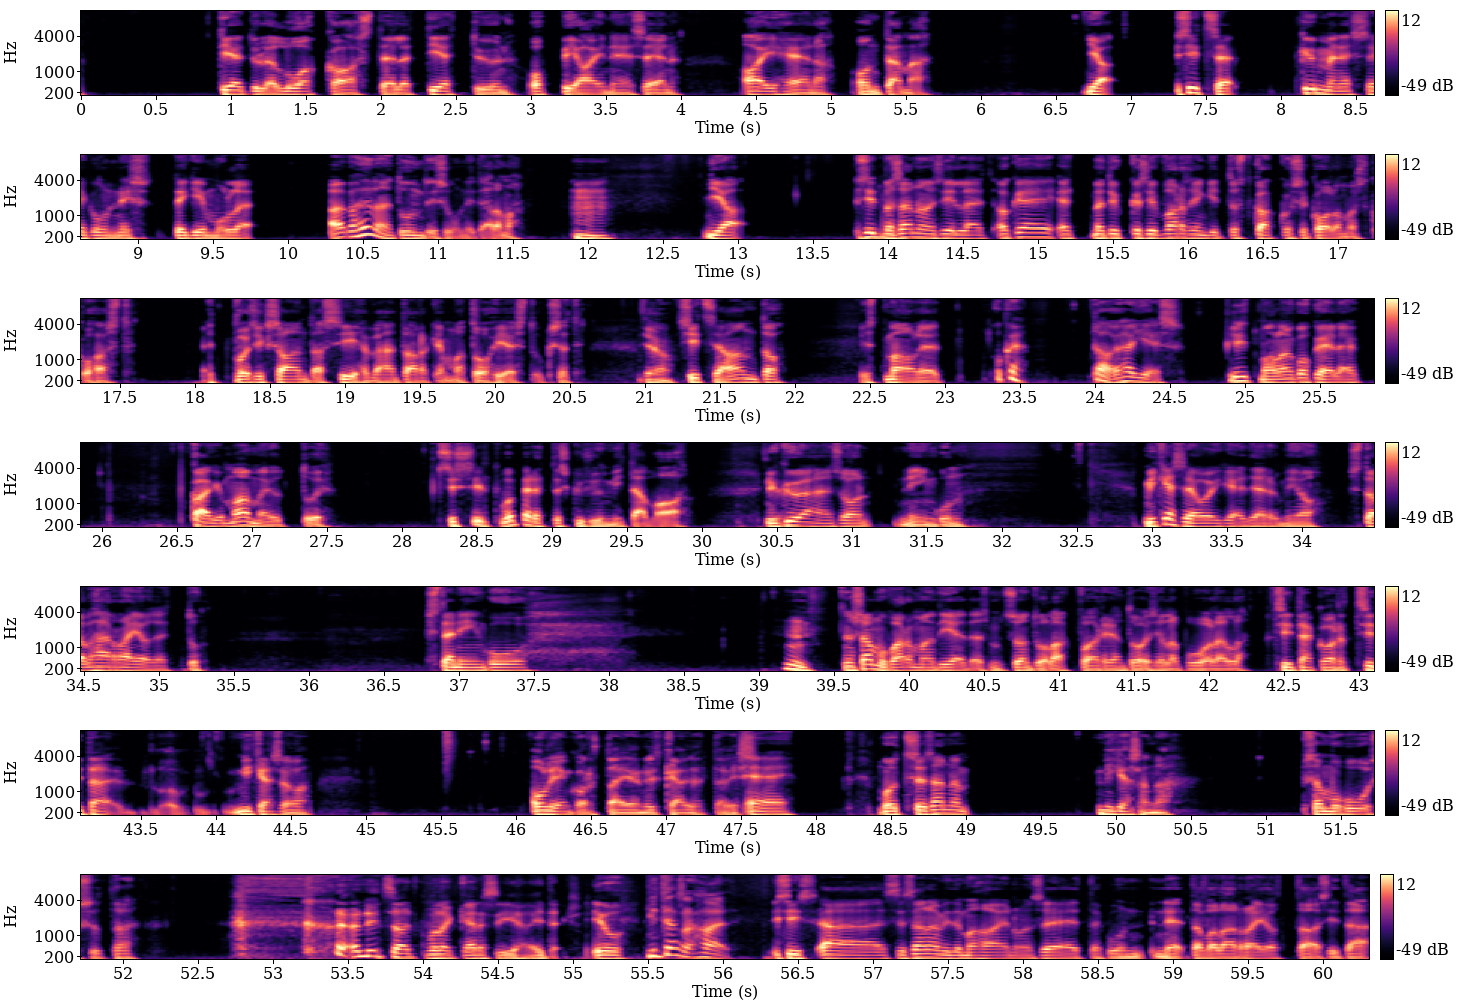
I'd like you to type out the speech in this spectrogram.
tietylle luokka-asteelle, tiettyyn oppiaineeseen, aiheena on tämä. Ja sitten se kymmenes sekunnissa teki mulle aika hyvän tuntisuunnitelma. Mm. Ja sitten mä sanoin sille, että okei, että mä tykkäsin varsinkin tuosta kakkos- ja kolmosta kohdasta. Että voisiko sä antaa siihen vähän tarkemmat ohjeistukset. Joo. Sitten se antoi. Ja sitten mä olin, että okei, tää on ihan jees. Ja sitten mä aloin kokeilemaan kaiken maailman juttui. Siis siltä voi periaatteessa kysyä mitä vaan. Nykyään se on niin kuin, mikä se oikea termi on? Sitä on vähän rajoitettu. Sitä niin kuin, hmm, no Samu varmaan tietäisi, mutta se on tuolla akvaarion toisella puolella. Sitä, kort, sitä, mikä se on? Oljenkortta ei ole nyt käytettävissä. Ei. Mutta se sana, Mikä sana? Samu huussuttaa. nyt saat kuule kärsiä ihan itseksi. Joo. Mitä sä haet? Siis ää, se sana, mitä mä haen, on se, että kun ne tavallaan rajoittaa sitä,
